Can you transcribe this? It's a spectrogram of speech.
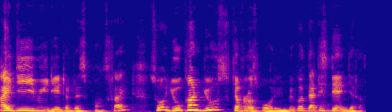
IgE mediated response, right? So you can't use cephalosporin because that is dangerous.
